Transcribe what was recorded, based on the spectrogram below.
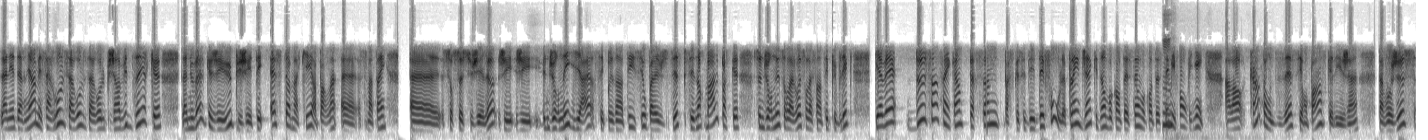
l'année dernière, mais ça roule, ça roule, ça roule. Puis j'ai envie de dire que la nouvelle que j'ai eue, puis j'ai été estomaquée en parlant euh, ce matin euh, sur ce sujet-là. J'ai, une journée hier, c'est présenté ici au Palais de Justice, puis c'est normal parce que c'est une journée sur la loi sur la santé publique. Il y avait 250 personnes, parce que c'est des défauts, là, plein de gens qui disent on va contester, on va contester, Mm. mais ils font rien. Alors, quand on disait, si on pense que les gens, ça va juste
